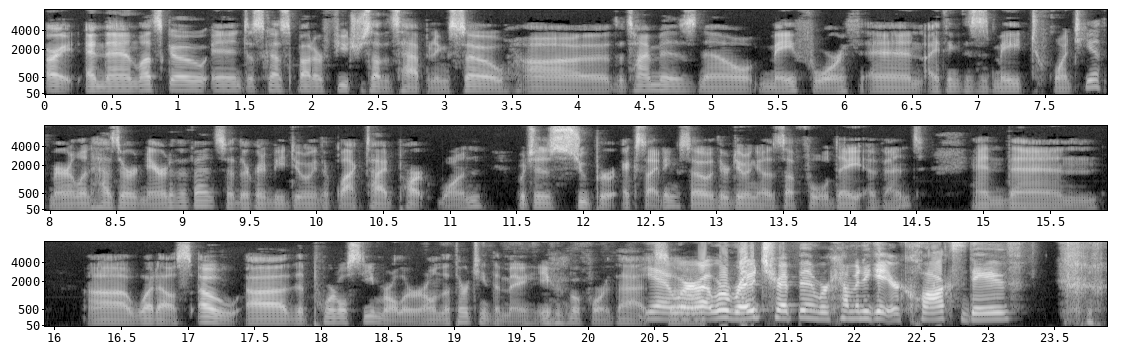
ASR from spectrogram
All right, and then let's go and discuss about our future stuff that's happening. So, uh, the time is now May 4th, and I think this is May 20th. Maryland has their narrative event, so they're going to be doing their Black Tide Part 1, which is super exciting. So, they're doing it as a full day event. And then, uh, what else? Oh, uh, the Portal Steamroller on the 13th of May, even before that. yeah, So- we're uh, we're road tripping. We're coming to get your clocks, Dave.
